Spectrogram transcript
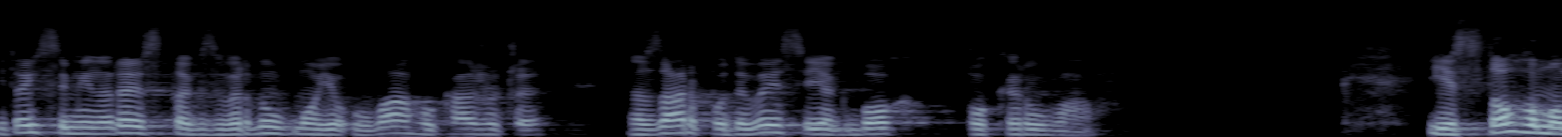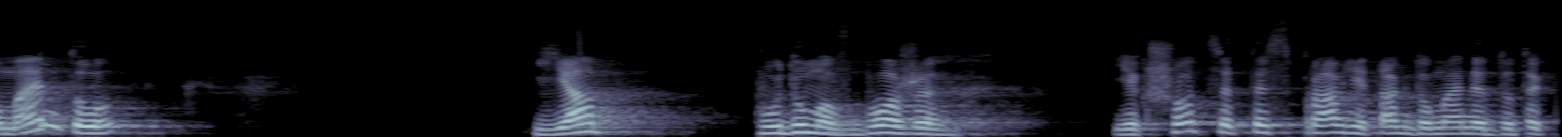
І той семінарист так звернув мою увагу, кажучи: Назар, подивися, як Бог покерував. І з того моменту я подумав, Боже, якщо це ти справді так до мене дотик...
